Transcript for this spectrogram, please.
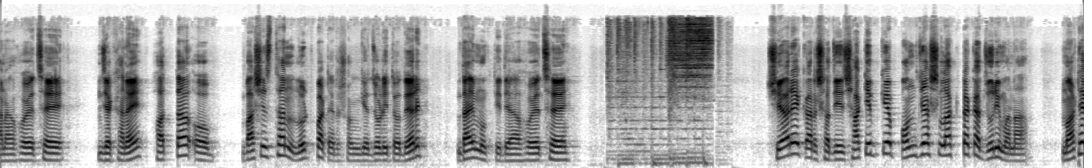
আনা হয়েছে, যেখানে হত্যা ও বাসস্থান লুটপাটের সঙ্গে জড়িতদের দায়মুক্তি দেওয়া হয়েছে। শেয়ারে কারসাজি সাকিবকে পঞ্চাশ লাখ টাকা জরিমানা। মাঠে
